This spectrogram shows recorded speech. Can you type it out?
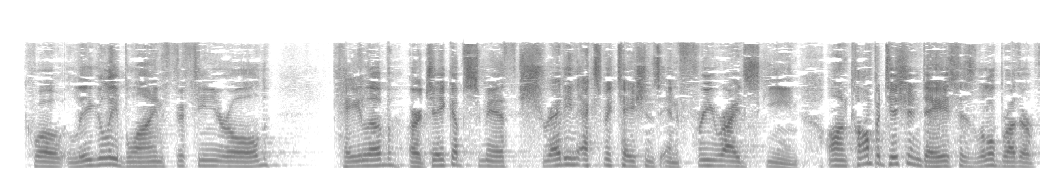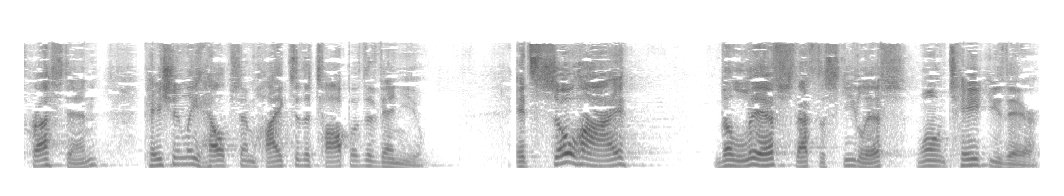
Quote, legally blind 15 year old Caleb or Jacob Smith shredding expectations in free ride skiing. On competition days, his little brother Preston patiently helps him hike to the top of the venue. It's so high, the lifts, that's the ski lifts, won't take you there.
